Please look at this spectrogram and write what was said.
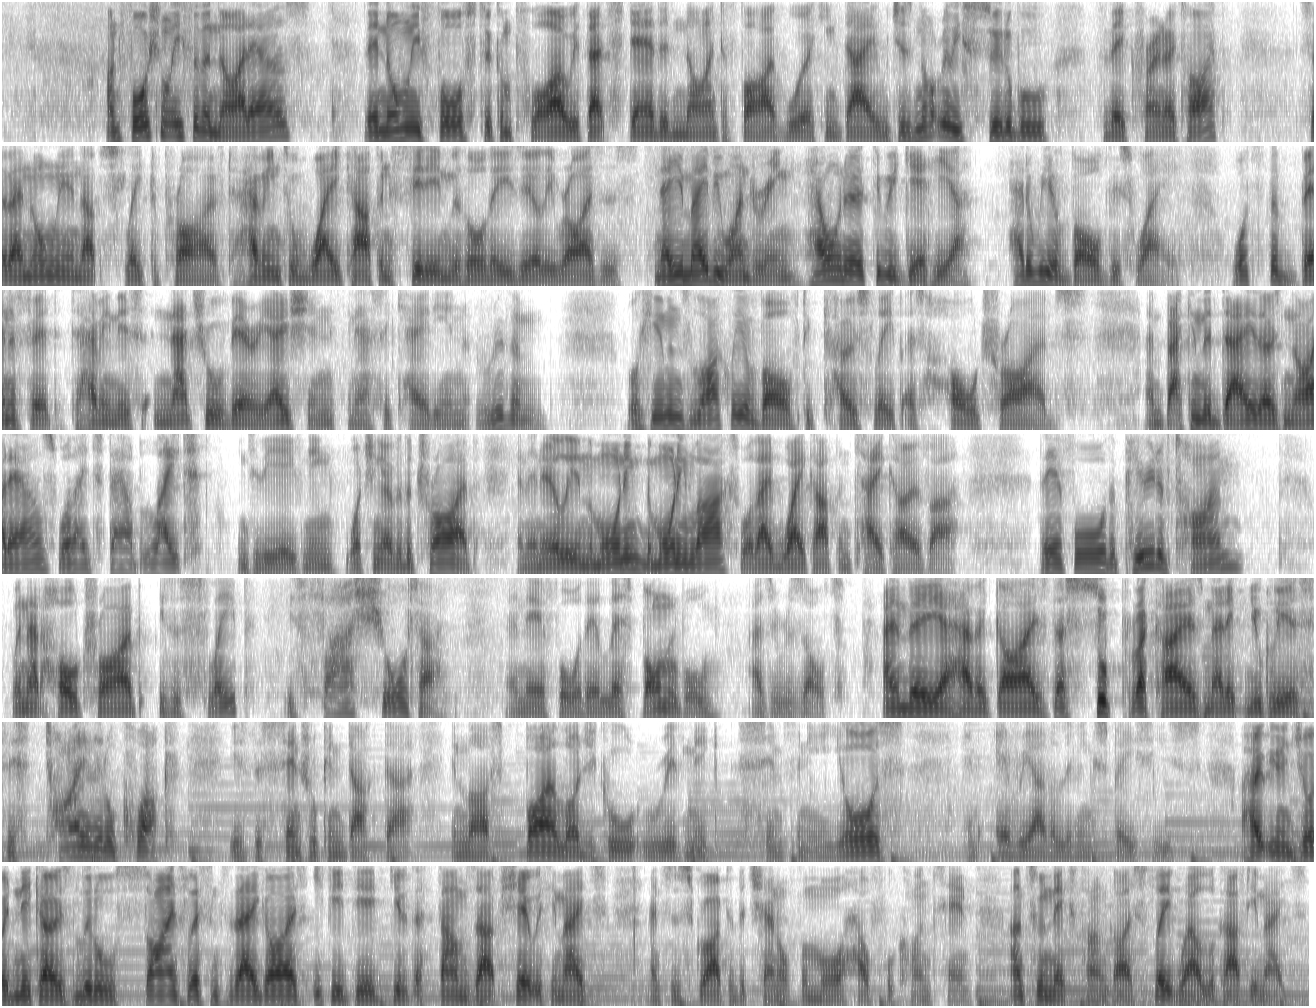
Unfortunately for the night owls, they're normally forced to comply with that standard nine to five working day, which is not really suitable for their chronotype. So they normally end up sleep deprived, having to wake up and fit in with all these early rises. Now you may be wondering, how on earth did we get here? How do we evolve this way? What's the benefit to having this natural variation in our circadian rhythm? Well, humans likely evolved to co-sleep as whole tribes. And back in the day, those night owls, well, they'd stay up late into the evening watching over the tribe. And then early in the morning, the morning larks, well, they'd wake up and take over. Therefore, the period of time when that whole tribe is asleep is far shorter, and therefore they're less vulnerable as a result. And there you have it, guys. The suprachiasmatic nucleus, this tiny little clock, is the central conductor in life's biological rhythmic symphony. Yours and every other living species. I hope you enjoyed Nicko's little science lesson today, guys. If you did, give it the thumbs up, share it with your mates, and subscribe to the channel for more helpful content. Until next time, guys, sleep well, look after your mates,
